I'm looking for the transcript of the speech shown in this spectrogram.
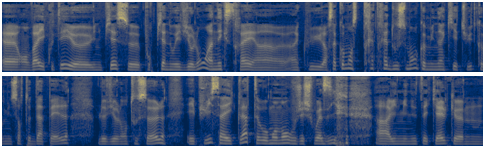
Euh, on va écouter une pièce pour piano et violon, un extrait, hein, euh. Alors ça commence très très doucement comme une inquiétude, comme une sorte d'appel, le violon tout seul, et puis ça éclate au moment où j'ai choisi à une minute et quelques hum,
